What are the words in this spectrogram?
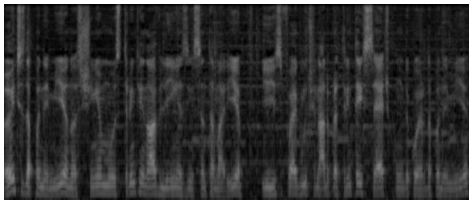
Antes da pandemia, nós tínhamos 39 linhas em Santa Maria e isso foi aglutinado para 37 com o decorrer da pandemia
